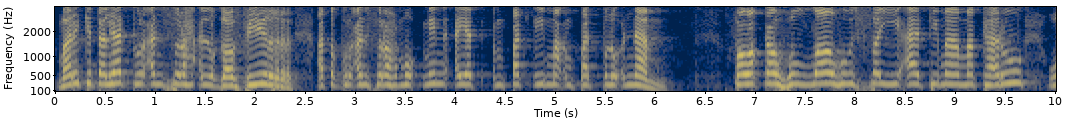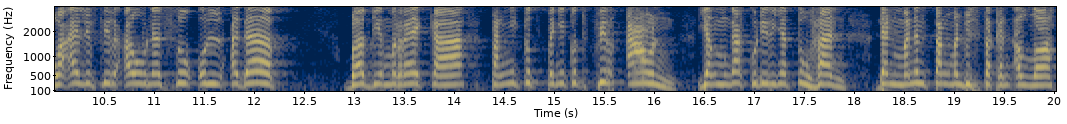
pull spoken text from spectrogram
Mari kita lihat Quran surah Al-Ghafir atau Quran surah Mukmin ayat 45 46. Fawakahullahu sayyiati ma makaru wa ali fir'auna su'ul adab. Bagi mereka pengikut-pengikut Fir'aun yang mengaku dirinya Tuhan dan menentang mendustakan Allah,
